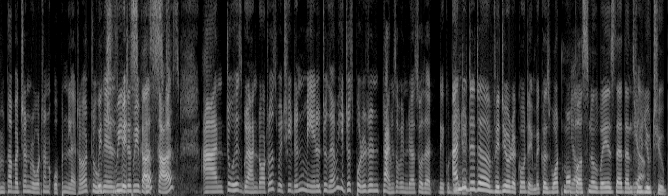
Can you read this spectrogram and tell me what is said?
Amitabh Bachchan wrote an open letter to Which his, we which discussed. we've discussed, and to his granddaughters, which he didn't mail to them. He just put it in Times of India so that they could. and he it. did a video recording because what more Yeah. personal way is there than through Yeah. YouTube?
